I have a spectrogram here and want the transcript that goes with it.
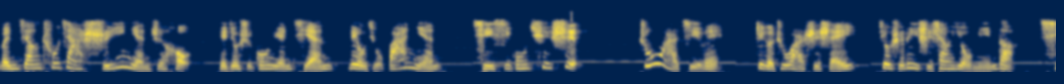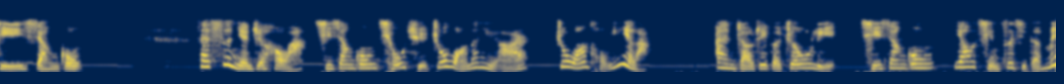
文姜出嫁十一年之后，也就是公元前六九八年，齐僖公去世，朱儿继位。这个朱儿是谁？就是历史上有名的齐襄公。在四年之后啊，齐襄公求娶周王的女儿，周王同意了。按照这个周礼，齐襄公邀请自己的妹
